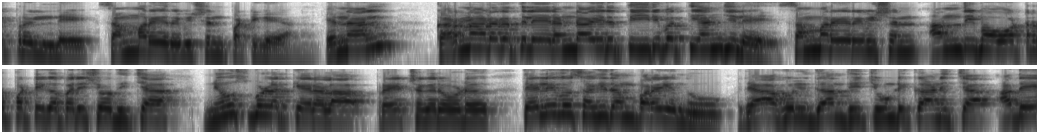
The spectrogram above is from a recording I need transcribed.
ഏപ്രിലിലെ സമ്മറി റിവിഷൻ പട്ടികയാണ്. എന്നാൽ കർണാടകത്തിലെ രണ്ടായിരത്തി ഇരുപത്തി അഞ്ചിലെ സമ്മറി റിവിഷൻ അന്തിമ വോട്ടർ പട്ടിക പരിശോധിച്ച ന്യൂസ് ബുള്ളറ്റ് കേരള പ്രേക്ഷകരോട് തെളിവ് സഹിതം പറയുന്നു രാഹുൽ ഗാന്ധി ചൂണ്ടിക്കാണിച്ച അതേ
